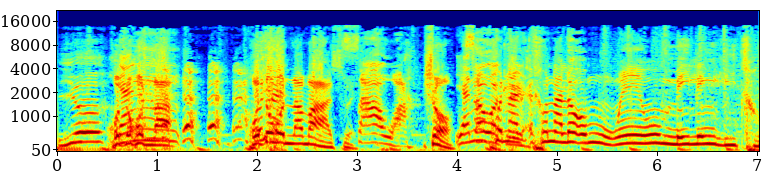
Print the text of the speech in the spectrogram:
yo go tlo go nna go tlo go nna maswe sawa sure yaanong Sour go na- cream. go na le o mongwe o mmeileng leitlho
